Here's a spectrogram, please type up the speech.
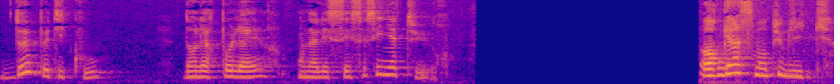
Deux petits coups. Dans l'air polaire, on a laissé sa signature. Orgasme en public.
